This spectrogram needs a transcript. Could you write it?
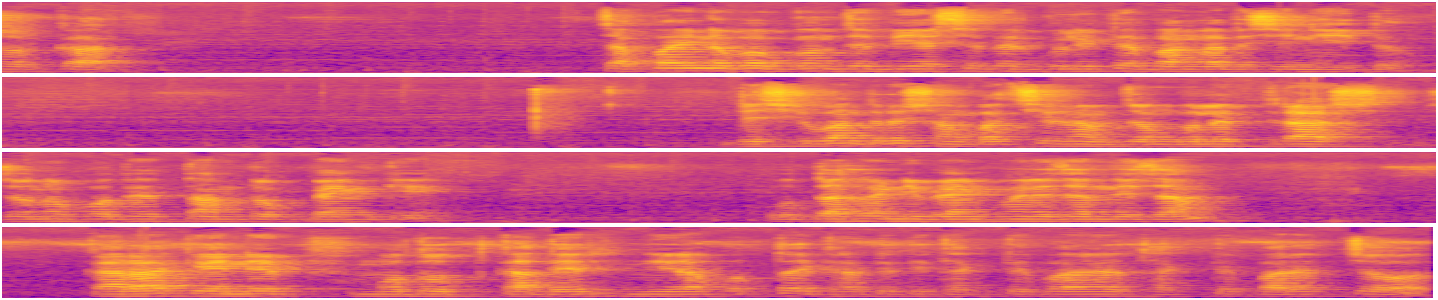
সরকার। চাপাই নবাবগঞ্জে বিএসএফ এর গুলিতে বাংলাদেশি নিহিত। দেশ রূপান্তরের সংবাদ শিরোনাম, জঙ্গলের ত্রাস, জনপদে তাণ্ডব ব্যাংকে। উদ্ধার হয়নি ব্যাংক ম্যানেজার নিজাম। কারা কেনেফ মদত কাদের? নিরাপত্তায় ঘাটতি থাকতে পারে থাকতে পারে চর।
